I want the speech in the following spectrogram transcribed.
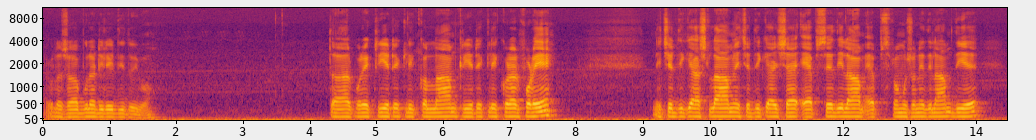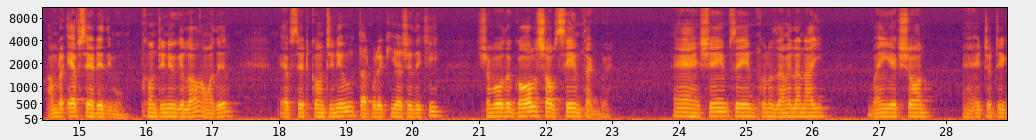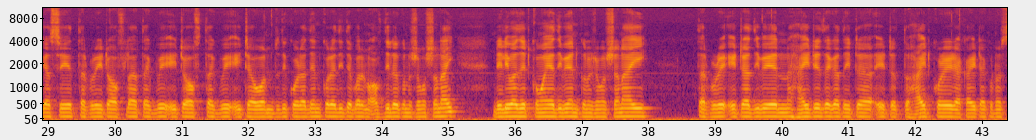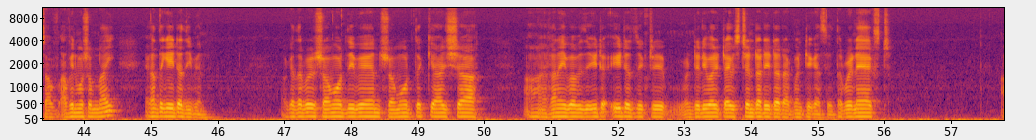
এগুলো সবগুলা ডিলিট দিয়ে দইব তারপরে ক্রিয়েটে ক্লিক করলাম। ক্রিয়েটে ক্লিক করার পরে নিচের দিকে আসলাম। নিচের দিকে আসা অ্যাপসে দিলাম অ্যাপস প্রমোশনে দিলাম। দিয়ে আমরা অ্যাপস অ্যাডে দিব। কন্টিনিউ গেল আমাদের। অ্যাপস অ্যাড কন্টিনিউ তারপরে কি আসে দেখি। সম্ভবত গল সব সেম থাকবে। হ্যাঁ সেম সেম কোনো ঝামেলা নাই বাইং অ্যাকশন হ্যাঁ এটা ঠিক আছে তারপরে এটা অফলা থাকবে এটা অফ থাকবে এটা অন যদি করে দেন করে দিতে পারেন অফ দিলেও কোনো সমস্যা নাই ডেলি বাজেট কমাইয়া দিবেন কোনো সমস্যা নাই তারপরে এটা দিবেন হাইটের জায়গাতে এটা এটা তো হাইট করে রাখা এটা কোনো আফিল মৌসুম নাই এখান থেকে এটা দিবেন। ওকে তারপরে সমর দিবেন সমর থেকে আহ, এখানে এইভাবে যে এটা এইটা যে একটু ডেলিভারি টাইপ স্ট্যান্ডার্ড এটা রাখবেন, ঠিক আছে। তারপরে নেক্সট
